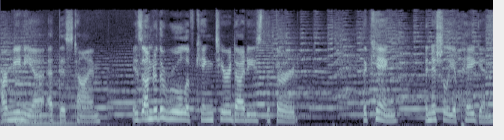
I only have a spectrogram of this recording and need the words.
Armenia, at this time, is under the rule of King Tiridates III. The king, initially a pagan,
